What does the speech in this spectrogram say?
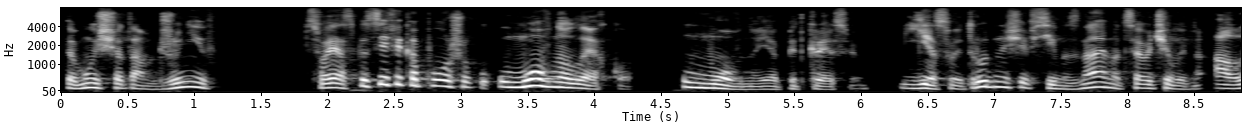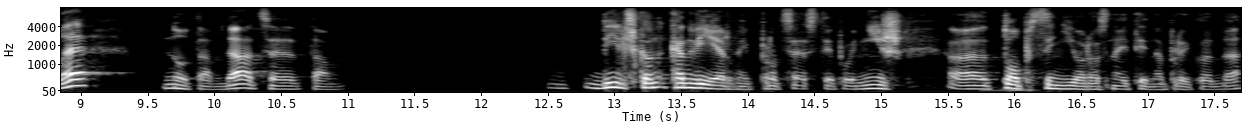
тому що там джунів своя специфіка пошуку умовно легко, умовно, я підкреслюю є свої труднощі, всі ми знаємо, це очевидно. Але ну там, да, це там більш конвієрний процес, типу, ніж е, топ сеньора знайти, наприклад. Да?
